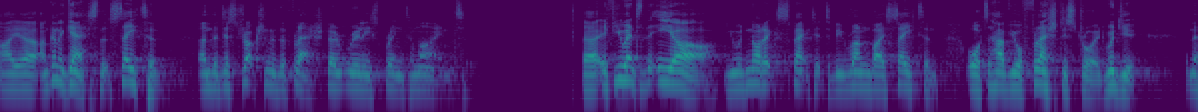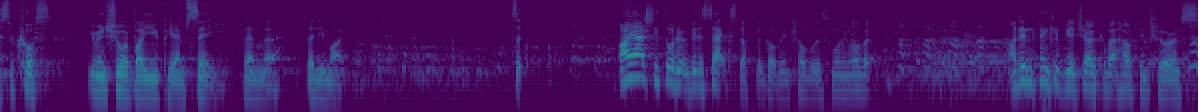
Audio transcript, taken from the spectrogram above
I, uh, I'm going to guess that Satan and the destruction of the flesh don't really spring to mind. Uh, if you went to the ER, you would not expect it to be run by Satan or to have your flesh destroyed, would you? Unless, of course, you're insured by UPMC, then, uh, then you might. So, I actually thought it would be the sex stuff that got me in trouble this morning, Robert. I didn't think it'd be a joke about health insurance.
